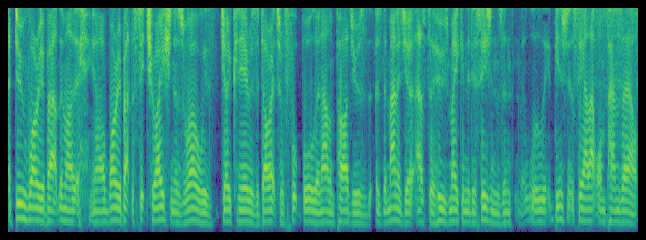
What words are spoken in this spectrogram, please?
I do worry about them. I, you know, I worry about the situation as well with Joe Kinnear as the director of football and Alan Pardew as, as the manager as to who's making the decisions. And it'll be interesting to see how that one pans out.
